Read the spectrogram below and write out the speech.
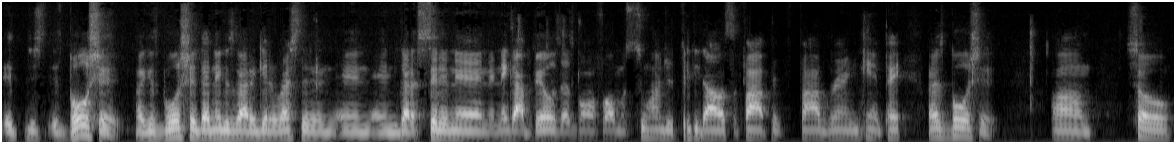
it it's bullshit. Like it's bullshit that niggas got to get arrested and and and you got to sit in there and, and they got bills that's going for almost two hundred fifty dollars to five five grand you can't pay. That's bullshit. Um so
